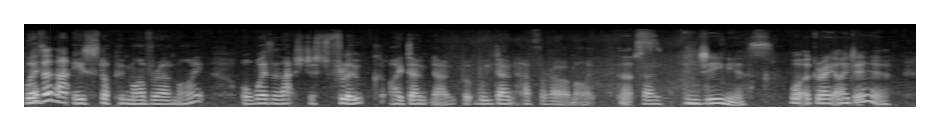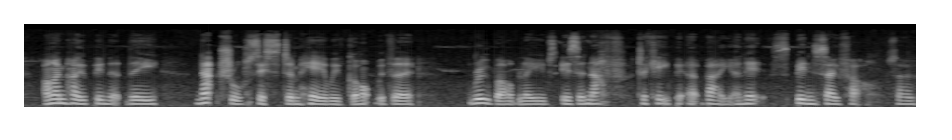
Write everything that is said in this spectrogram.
Whether that is stopping my varroa mite or whether that's just fluke, I don't know, but we don't have varroa mite. That's So ingenious. What a great idea. I'm hoping that the natural system here we've got with the rhubarb leaves is enough to keep it at bay, and it's been so far. So,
